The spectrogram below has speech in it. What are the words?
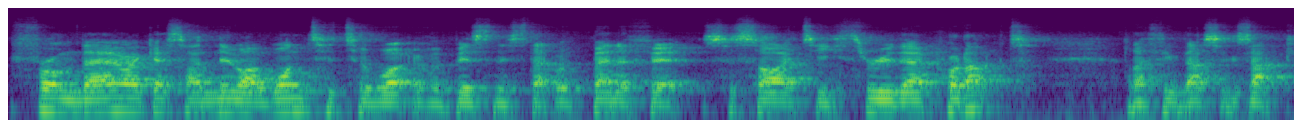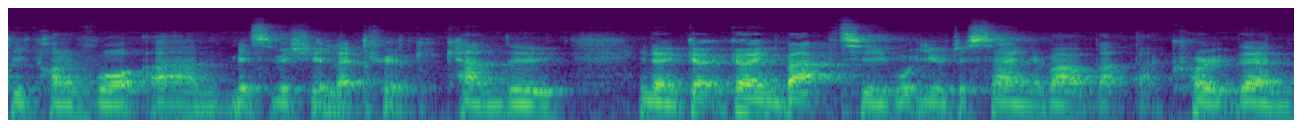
from there, I guess I knew I wanted to work with a business that would benefit society through their product and I think that's exactly kind of what um, Mitsubishi Electric can do. You know, go, going back to what you were just saying about that, that quote then,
